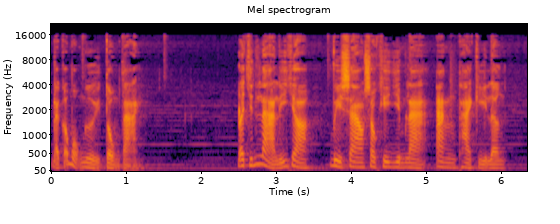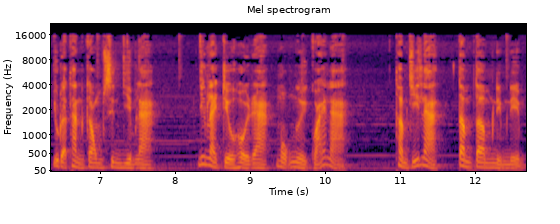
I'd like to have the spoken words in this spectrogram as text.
đã có một người tồn tại. Đó chính là lý do vì sao sau khi Diêm La ăn thai kỳ lân dù đã thành công sinh Diêm La nhưng lại triệu hồi ra một người quái lạ. Thậm chí là tâm tâm niệm niệm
